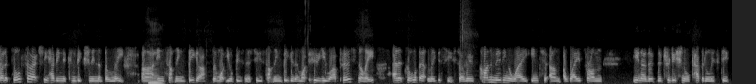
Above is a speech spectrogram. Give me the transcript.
but it's also actually having the conviction in the belief uh, mm. in something bigger than what your business is, something bigger than what who you are personally, and it's all about legacy. So we're kind of moving away into um, away from you know, the, the traditional capitalistic,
